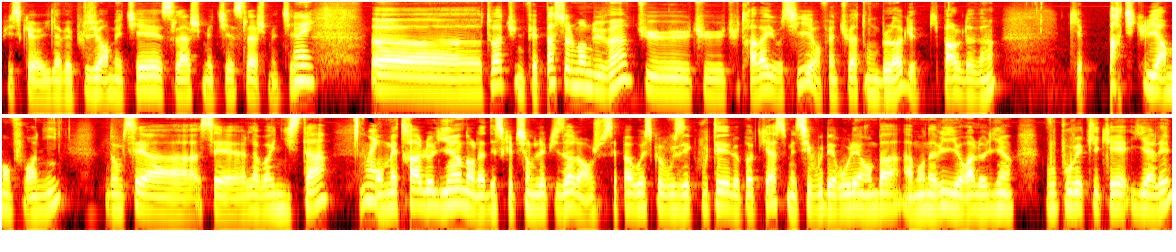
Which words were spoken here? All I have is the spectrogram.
puisqu'il avait plusieurs métiers, slash métier, slash métier. Oui. Euh, toi, tu ne fais pas seulement du vin, tu, tu- tu travailles aussi, enfin, tu as ton blog qui parle de vin, qui est particulièrement fourni. Donc, c'est euh, c'est la Winista. Ouais. On mettra le lien dans la description de l'épisode. Alors, je ne sais pas où est-ce que vous écoutez le podcast, mais si vous déroulez en bas, à mon avis, il y aura le lien. Vous pouvez cliquer, y aller.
